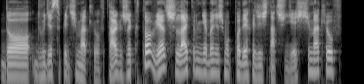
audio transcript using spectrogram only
do 25 metrów. Także kto wie, czy lightem nie będziesz mógł podjechać gdzieś na 30 metrów,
